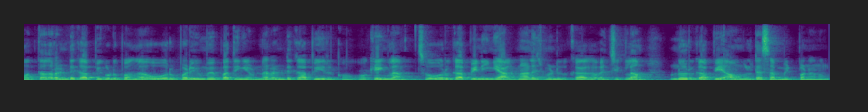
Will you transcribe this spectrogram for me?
மொத்தம் ரெண்டு காப்பி கொடுப்பாங்க. ஒவ்வொரு படிவமே பார்த்தீங்க அப்படின்னா ரெண்டு காப்பி இருக்கும். ஓகேங்களா? ஸோ ஒரு காப்பி நீங்கள் அக்னாலேஜ்மெண்ட்டுக்காக வச்சுக்கலாம். இன்னொரு காப்பியை அவங்கள்ட்ட சப்மிட் பண்ணணும்.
